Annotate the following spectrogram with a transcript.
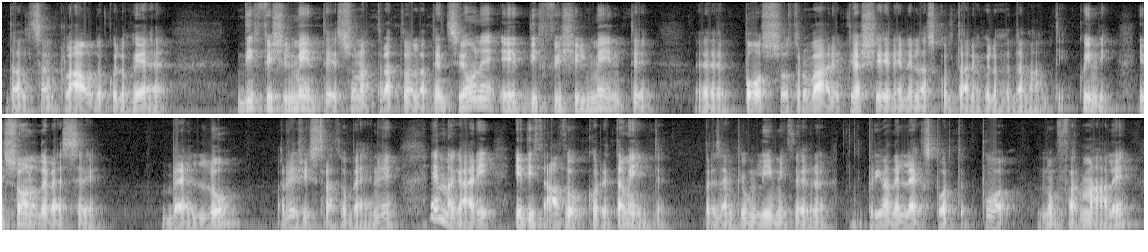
dal SoundCloud o quello che è, difficilmente sono attratto dall'attenzione e difficilmente eh, posso trovare piacere nell'ascoltare quello che ho davanti. Quindi il suono deve essere bello, registrato bene e magari editato correttamente. Per esempio un limiter prima dell'export può non far male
